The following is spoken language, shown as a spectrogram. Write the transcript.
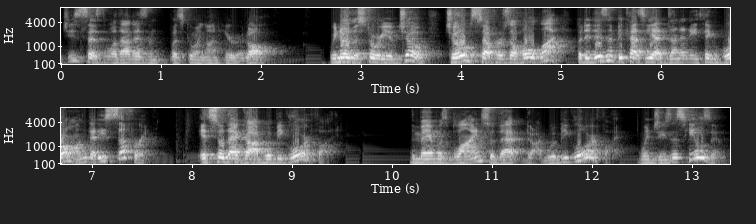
Jesus says, Well, that isn't what's going on here at all. We know the story of Job. Job suffers a whole lot, but it isn't because he had done anything wrong that he's suffering. It's so that God would be glorified. The man was blind so that God would be glorified when Jesus heals him.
